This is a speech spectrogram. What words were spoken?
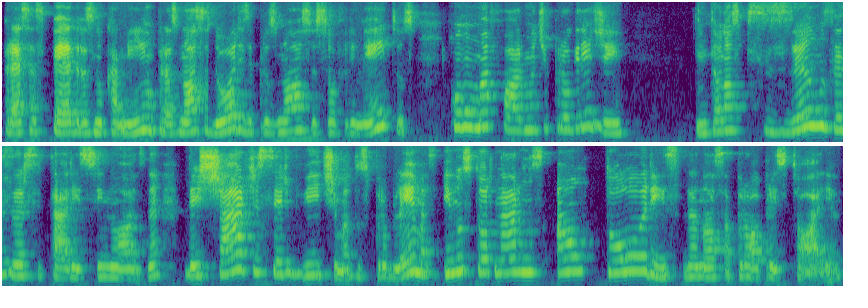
para essas pedras no caminho, para as nossas dores e para os nossos sofrimentos, como uma forma de progredir. Então, nós precisamos exercitar isso em nós, né? Deixar de ser vítima dos problemas e nos tornarmos autores da nossa própria história.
